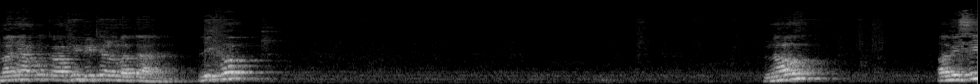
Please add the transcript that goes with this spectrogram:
मैंने आपको काफ़ी डिटेल में बताया है। लिखो। नाउ अब इसी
